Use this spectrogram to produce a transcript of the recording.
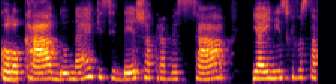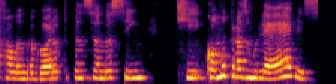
colocado, né? Que se deixa atravessar. E aí, nisso que você está falando agora, eu estou pensando assim, que como para as mulheres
